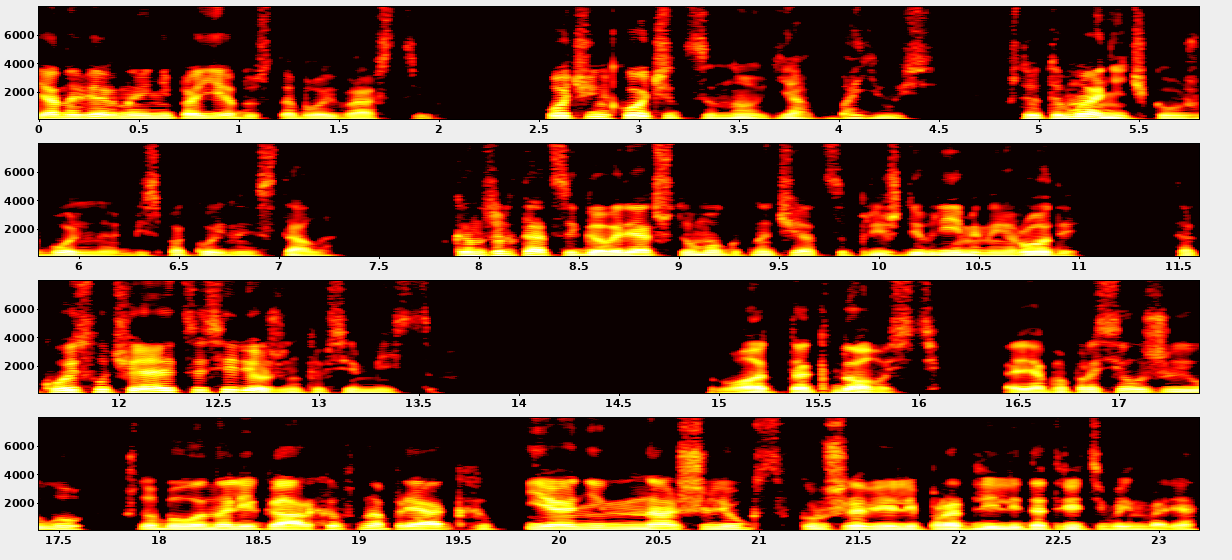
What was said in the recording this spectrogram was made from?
я, наверное, не поеду с тобой в Австрию. Очень хочется, но я боюсь, что эта Манечка уж больно беспокойная стала. В консультации говорят, что могут начаться преждевременные роды. Такое случается, Сереженька, в семь месяцев». «Вот так новость!» А я попросил Жилу, чтобы он олигархов напряг, и они наш люкс в Куршавеле продлили до 3 января.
